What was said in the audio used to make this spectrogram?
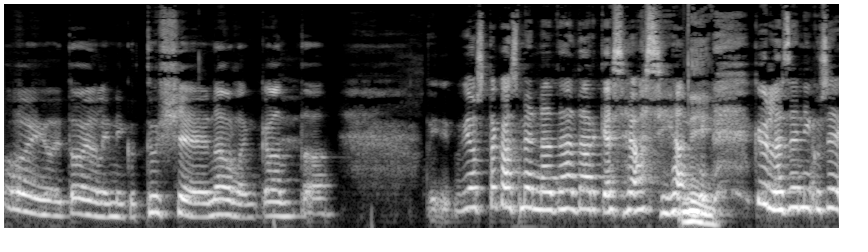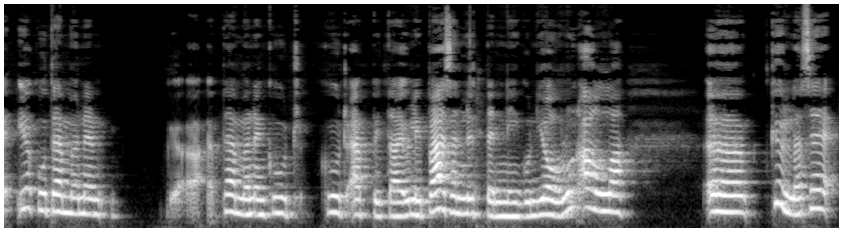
Oi, oi, toi oli niinku touché naulan kantaa. Jos takas mennään tähän tärkeäseen asiaan, niin, Niin. niin kyllä se, niinku se joku tämmönen, tämmönen good, good appi tai ylipäänsä nytten niin kuin joulun alla, öö, kyllä se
